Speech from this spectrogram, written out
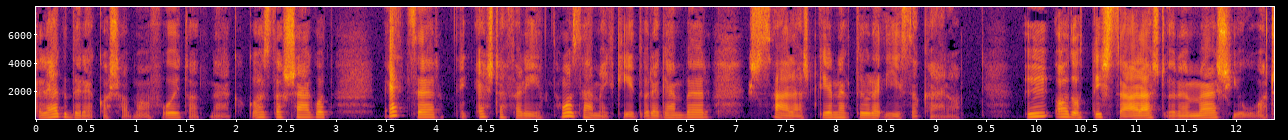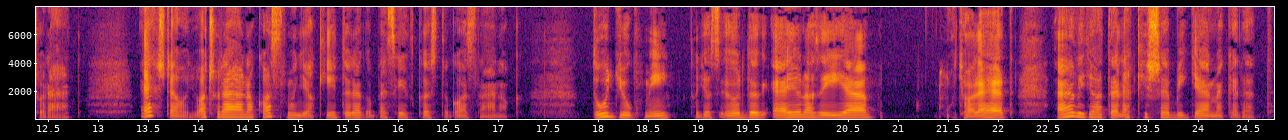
legderekasabban folytatnák a gazdaságot, egyszer egy este felé hozzám egy két öregember, s szállást kérnek tőle éjszakára. Ő adott is szállást örömmel, s jó vacsorát. Este, hogy vacsorálnak, azt mondja a két öreg a beszéd közt a gazdának. Tudjuk mi, hogy az ördög eljön az éjjel, hogyha lehet, elvigye a te legkisebbik gyermekedet,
